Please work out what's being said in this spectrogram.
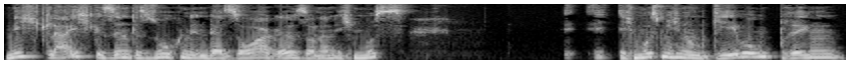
nicht Gleichgesinnte suchen in der Sorge, sondern ich muss ich muss mich in eine Umgebung bringen,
